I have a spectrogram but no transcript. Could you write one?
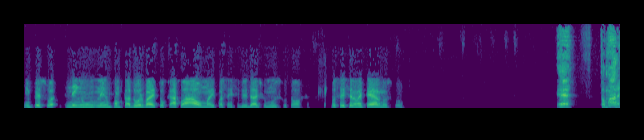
em pessoa. Nenhum, nenhum computador vai tocar com a alma e com a sensibilidade que o músico toca. Vocês serão eternos, pô. É, tomara.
